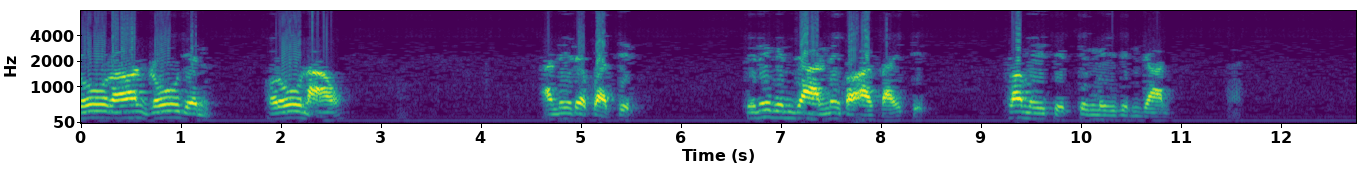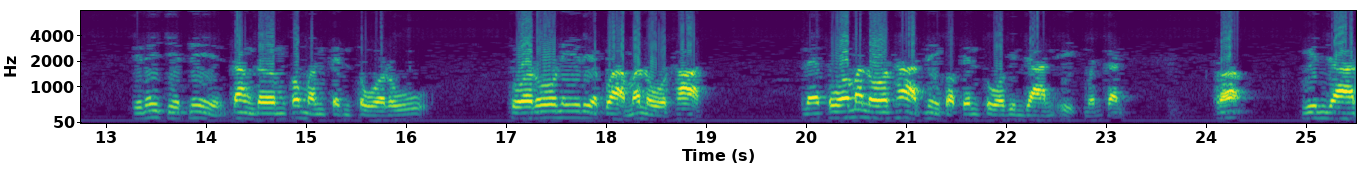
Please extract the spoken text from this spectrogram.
รู้ร้อนรู้เย็น รู้หนาว อันนี้เรียกว่าจิต ทีนี้วิญญาณนี่ก็อาศัยจิต เพราะมีจิตจึงมีวิญญาณ ทีนี้จิตนี่ดั้งเดิมก็มันเป็นตัวรู้ ตัวรู้นี้เรียกว่ามโนธาตุ และตัวมโนธาตุนี่ก็เป็นตัววิญญาณอีกเหมือนกัน เพราะวิญญาณ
